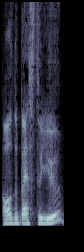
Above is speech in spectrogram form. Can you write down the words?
All the best to you.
